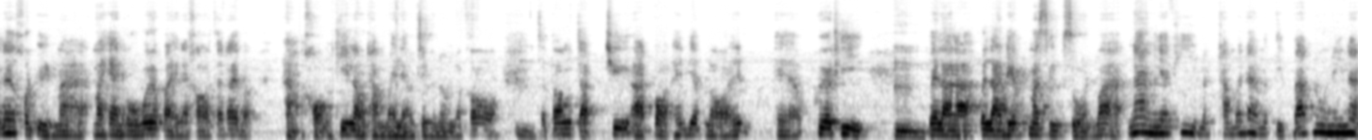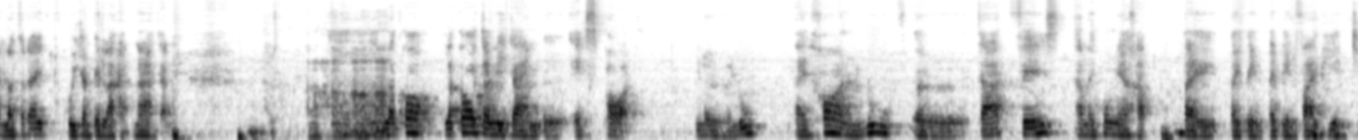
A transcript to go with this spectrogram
เนอร์คนอื่นมามา handover ไปนะเขาจะได้แบบหาของที่เราทำไว้แล้วเจอเนาะแล้วก็จะต้องจัดชื่อ artboard ให้เรียบร้อยเพื่อที่เวลาเวลา dev มาสืบสวนว่าหน้านี้พี่มันทำไม่ได้มันติด bug นู่นนี่นั่นเราจะได้คุยกันเป็นรหัสหน้ากันแล้วก็แล้วก็จะมีการเอ่อ export เลยรูป ไอคอนรูปเอ่อ card face อะไรพวกนี้ครับ ไปไปเป็นไปเป็นไฟล์ PNG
